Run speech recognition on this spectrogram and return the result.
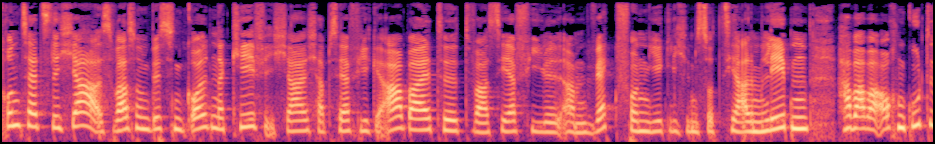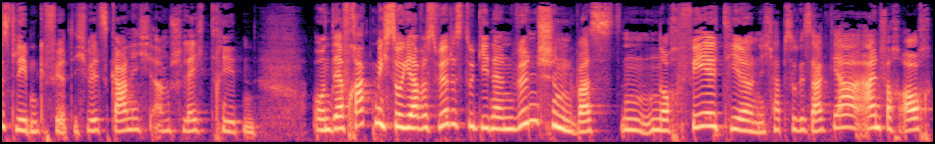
Grundsätzlich ja, es war so ein bisschen goldener Käfig. Ja, ich habe sehr viel gearbeitet, war sehr viel ähm, weg von jeglichem sozialem Leben, habe aber auch ein gutes Leben geführt. Ich will es gar nicht ähm, schlecht treten. Und er fragt mich so, ja, was würdest du dir denn wünschen, was noch fehlt hier? Und ich habe so gesagt, ja, einfach auch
